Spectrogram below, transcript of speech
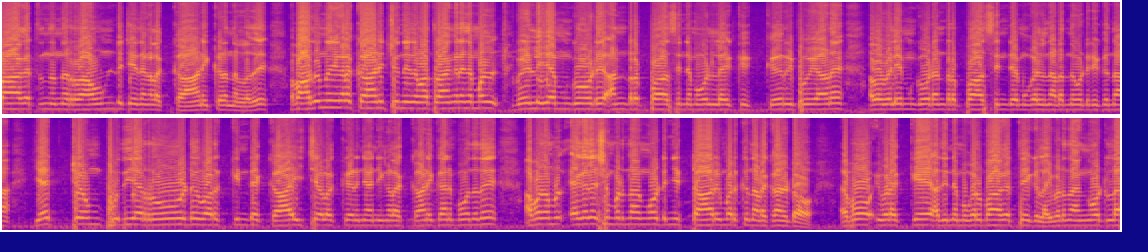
ഭാഗത്ത് നിന്ന് റൗണ്ട് ചെയ്ത് നിങ്ങളെ കാണിക്കണം എന്നുള്ളത്. അപ്പോൾ അതൊന്ന് നിങ്ങളെ കാണിച്ചു നിന്ന് മാത്രം. അങ്ങനെ നമ്മൾ വെളിയംകോട് അണ്ടർപാസിന്റെ മുകളിലേക്ക് കയറിപ്പോവുകയാണ് അപ്പോൾ വെളിയംകോട് അണ്ടർപാസിന്റെ മുകളിൽ നടന്നുകൊണ്ടിരിക്കുന്ന ഏറ്റവും പുതിയ റോഡ് വർക്കിന്റെ കാഴ്ചകളൊക്കെയാണ് ഞാൻ നിങ്ങളെ കാണിക്കാൻ പോകുന്നത്. അപ്പോൾ നമ്മൾ ഏകദേശം ഇവിടുന്ന് അങ്ങോട്ട് ഇനി ടാറിംഗ് വർക്ക് നടക്കാൻ കേട്ടോ. അപ്പോൾ ഇവിടെയൊക്കെ അതിന്റെ ഭാഗത്തേക്കുള്ള. ഇവിടുന്ന് അങ്ങോട്ടുള്ള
